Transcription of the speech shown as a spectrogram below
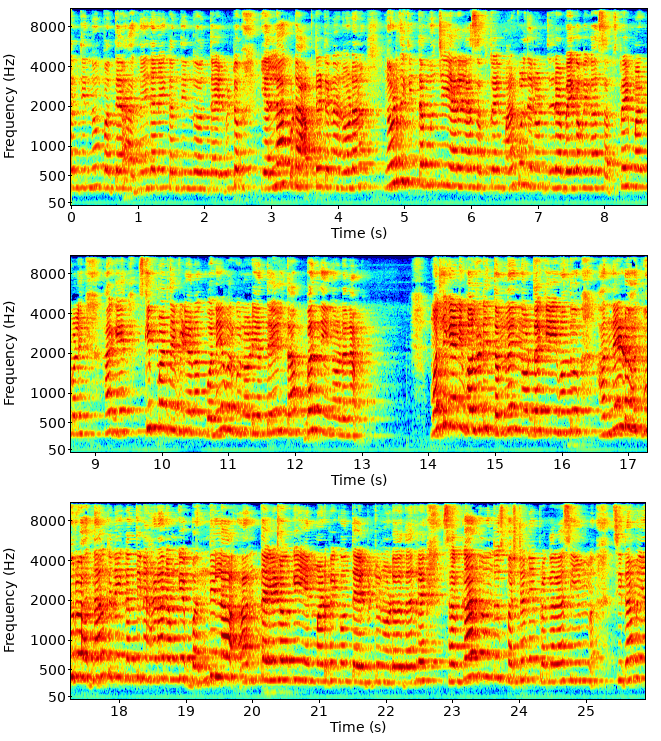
ಕಂತಿಂದು ಮತ್ತೆ ಹದಿನೈದನೇ ಕಂತಿಂದು ಅಂತ ಹೇಳ್ಬಿಟ್ಟು ಎಲ್ಲ ಕೂಡ ಅಪ್ಡೇಟ್ ಅನ್ನ ನೋಡೋಣ. ನೋಡೋದಕ್ಕಿಂತ ಮುಂಚೆ ಯಾರೆಲ್ಲ ಸಬ್ಸ್ಕ್ರೈಬ್ ಮಾಡ್ಕೊಳ್ದೆ ನೋಡ್ತಿದ್ರೆ ಬೇಗ ಬೇಗ ಸಬ್ಸ್ಕ್ರೈಬ್ ಮಾಡ್ಕೊಳ್ಳಿ. ಹಾಗೆ ಸ್ಕಿಪ್ ಮಾಡಿದೆ ವಿಡಿಯೋನ ಕೊನೆವರೆಗೂ ನೋಡಿ ಅಂತ ಹೇಳ್ತಾ ಬನ್ನಿ ನೋಡೋಣ. ಮೊದಲಿಗೆ ನೀವು ಆಲ್ರೆಡಿ ತಮ್ಲೈನ್ ನೋಡಿದಾಗ ಈ ಒಂದು ಹನ್ನೆರಡು, ಹದಿಮೂರು, ಹದಿನಾಲ್ಕನೇ ಕಂತಿನ ಹಣ ನಮಗೆ ಬಂದಿಲ್ಲ ಅಂತ ಹೇಳೋರಿಗೆ ಏನು ಮಾಡಬೇಕು ಅಂತ ಹೇಳ್ಬಿಟ್ಟು ನೋಡೋದಾದರೆ ಸರ್ಕಾರದ ಒಂದು ಸ್ಪಷ್ಟನೆ ಪ್ರಕಾರ ಸಿ ಎಂ ಸಿದ್ದರಾಮಯ್ಯ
